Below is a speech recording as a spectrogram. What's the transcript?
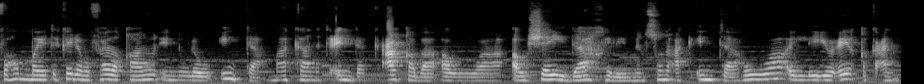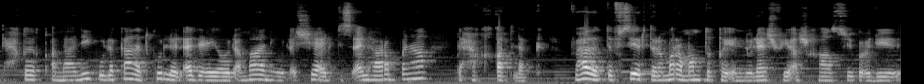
فهم يتكلموا في هذا القانون إنه لو أنت ما كانت عندك عقبة أو أو شيء داخلي من صنعك أنت هو اللي يعيقك عن تحقيق أمانيك ولا كانت كل الأدعية والأماني والأشياء اللي تسألها ربنا تحققت لك. فهذا التفسير ترى مرة منطقي إنه ليش في أشخاص يقعدوا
